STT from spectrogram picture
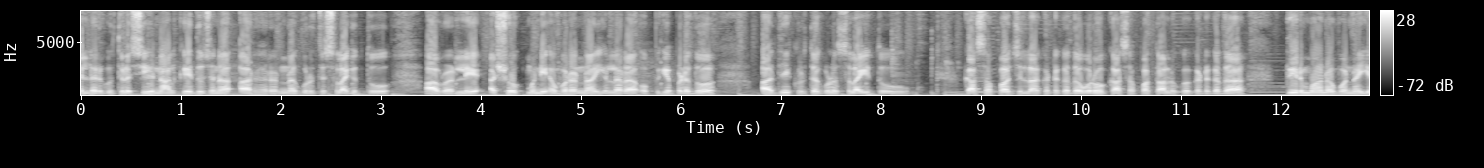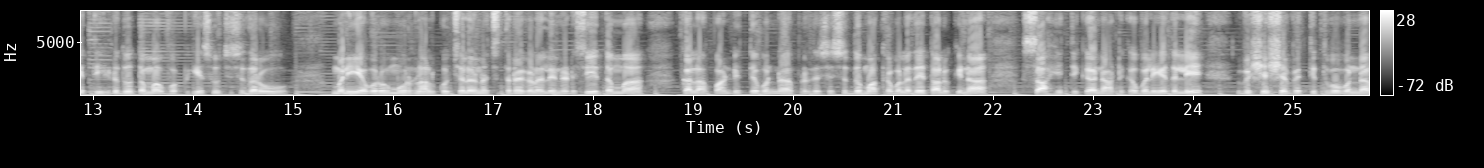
ಎಲ್ಲರಿಗೂ ತಿಳಿಸಿ ನಾಲ್ಕೈದು ಜನ ಅರ್ಹರನ್ನ ಗುರುತಿಸಲಾಗಿತ್ತು. ಅವರಲ್ಲಿ ಅಶೋಕ್ ಮನಿ ಅವರನ್ನ ಎಲ್ಲರ ಒಪ್ಪಿಗೆ ಪಡೆದು ಅಧಿಕೃತಗೊಳಿಸಲಾಯಿತು. ಕಸಾಪ ಜಿಲ್ಲಾ ಘಟಕದವರು ಕಸಾಪ ತಾಲೂಕು ಘಟಕದ ತೀರ್ಮಾನವನ್ನು ಎತ್ತಿ ಹಿಡಿದು ತಮ್ಮ ಒಪ್ಪಿಗೆ ಸೂಚಿಸಿದರು. ಮನೆಯವರು ಮೂರ್ನಾಲ್ಕು ಚಲನಚಿತ್ರಗಳಲ್ಲಿ ನಡೆಸಿ ತಮ್ಮ ಕಲಾ ಪಾಂಡಿತ್ಯವನ್ನು ಪ್ರದರ್ಶಿಸಿದ್ದು ಮಾತ್ರವಲ್ಲದೆ ತಾಲೂಕಿನ ಸಾಹಿತ್ಯಿಕ ನಾಟಕ ವಲಯದಲ್ಲಿ ವಿಶೇಷ ವ್ಯಕ್ತಿತ್ವವನ್ನು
